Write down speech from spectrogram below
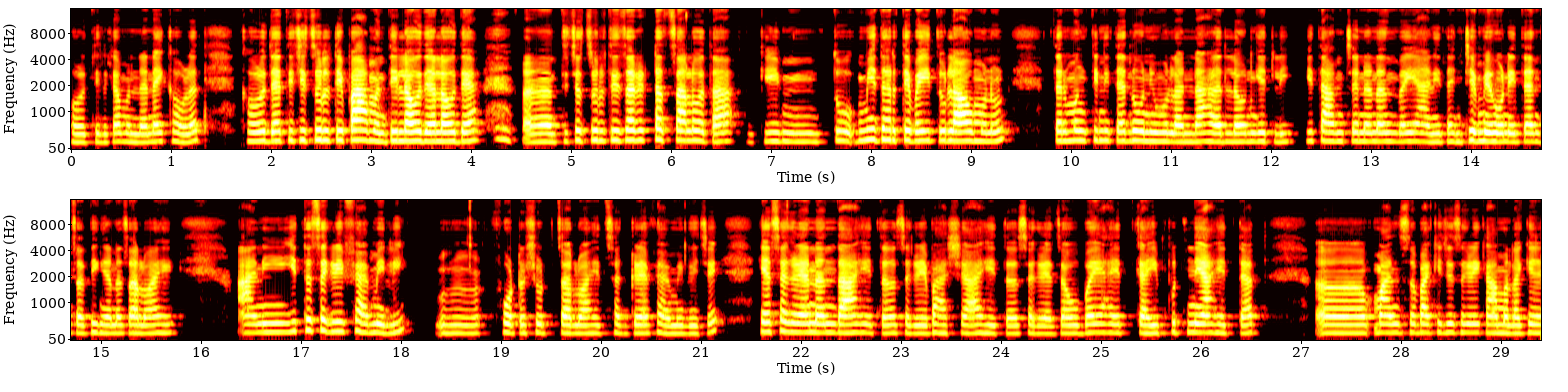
खवळतील का म्हणलं नाही खवळत. खवळू द्या तिची चुलती पहा म्हणती. लावू द्या लावू द्या. तिच्या चुलतीचा रिट्टाच चालू होता की तू मी धरते बाई तू लाव म्हणून. तर मग तिने त्या दोन्ही मुलांना हळद लावून घेतली. इथं आमच्या ननंदबाई आणि त्यांचे मेहुणे त्यांचा धिंगाणा चालू आहे. आणि इथं सगळी फॅमिली फोटोशूट चालू आहेत सगळ्या फॅमिलीचे. या सगळ्या नंदा आहेत सगळे भाषा आहेत सगळ्या जाऊबाई आहेत काही पुतणे आहेत त्यात. माणसं बाकीचे सगळे कामाला गे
